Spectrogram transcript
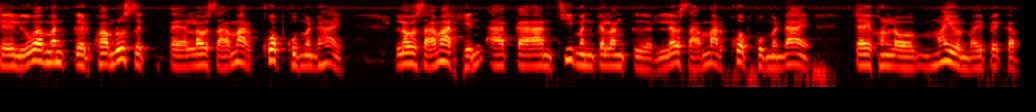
เฉยๆหรือว่ามันเกิดความรู้สึกแต่เราสามารถควบคุมมันได้ เราสามารถเห็นอาการที่มันกำลังเกิด แล้วสามารถควบคุมมันได้ ใจของเราไม่หวั่นไหวไปกับ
